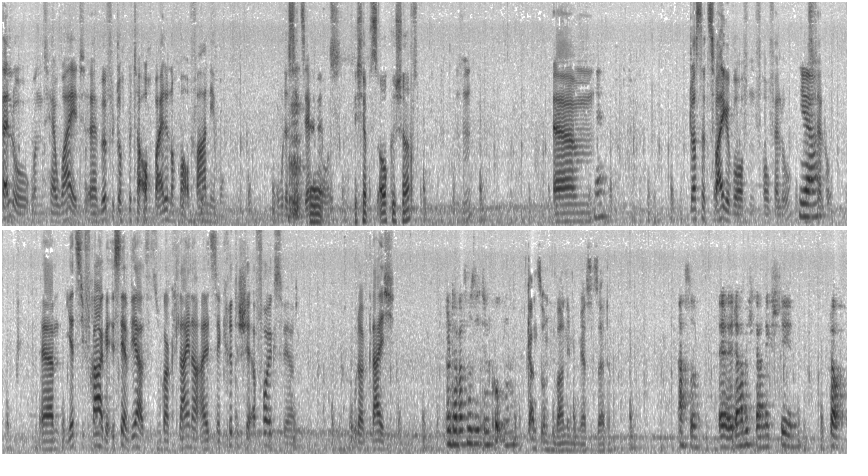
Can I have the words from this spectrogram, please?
Fellow und Herr White, äh, würfelt doch bitte auch beide nochmal auf Wahrnehmung. Oh, das sieht sehr Äh, gut aus. Ich habe es auch geschafft. Mhm. Ähm, Ja. du hast eine 2 geworfen, Frau Fellow. Ja. Fellow. Ähm, jetzt die Frage, ist der Wert sogar kleiner als der kritische Erfolgswert? Oder gleich? Unter was muss ich denn gucken? Ganz unten Wahrnehmung, erste Seite. Achso, äh, da habe ich gar nichts stehen. Doch.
